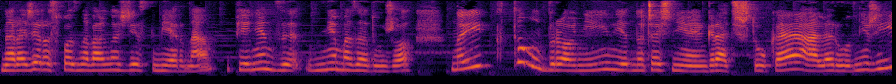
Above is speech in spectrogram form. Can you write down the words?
na razie rozpoznawalność jest mierna, pieniędzy nie ma za dużo, no i kto mu broni jednocześnie grać sztukę, ale również i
